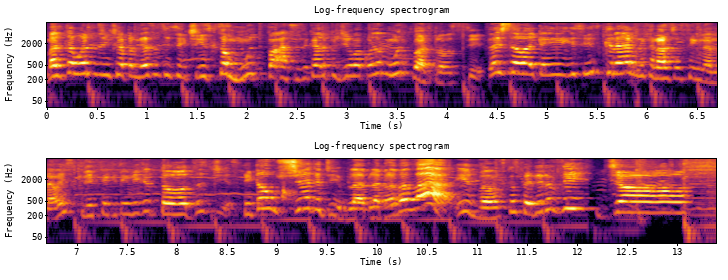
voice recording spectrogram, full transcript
mas então antes da gente aprender essas receitinhas que são muito fáceis, eu quero pedir uma coisa muito fácil pra você. Deixa seu like aí e se inscreve no canal se você ainda não é inscrito, que aqui tem vídeo todos os dias. Então chega de blá blá blá blá blá e vamos conferir o vídeo!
